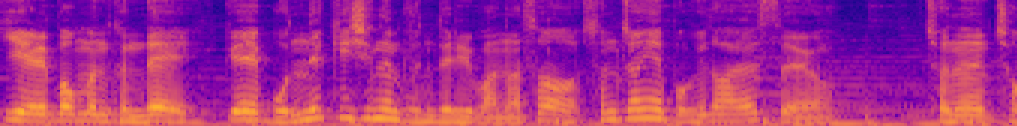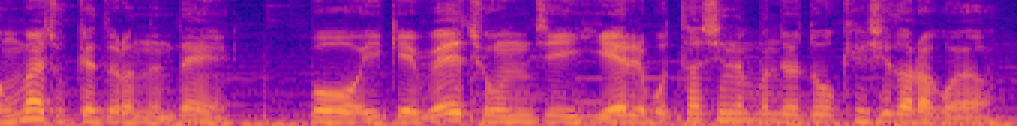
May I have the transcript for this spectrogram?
이 앨범은 근데 꽤 못 느끼시는 분들이 많아서 선정해 보기도 하였어요. 저는 정말 좋게 들었는데 뭐 이게 왜 좋은지 이해를 못 하시는 분들도 계시더라고요.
